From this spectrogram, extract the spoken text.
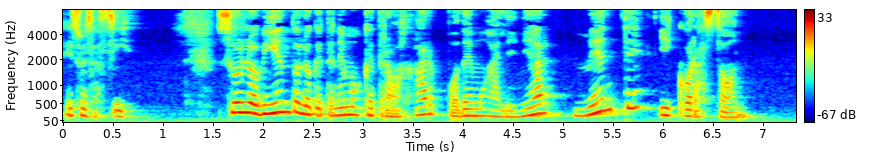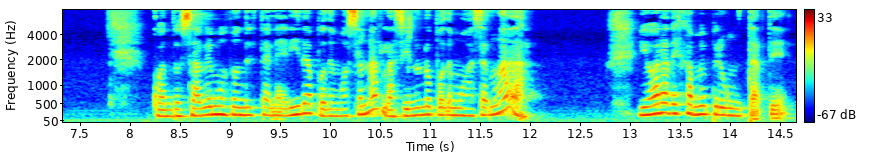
Eso es así. Solo viendo lo que tenemos que trabajar podemos alinear mente y corazón. Cuando sabemos dónde está la herida podemos sanarla, si no, no podemos hacer nada. Y ahora déjame preguntarte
